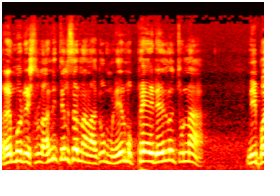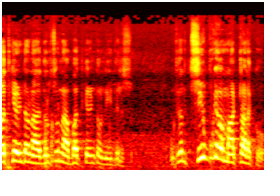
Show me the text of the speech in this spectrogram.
రెమ్యునరేషన్లు అన్నీ తెలుసు అన్న నాకు. నేను ముప్పై ఏడేళ్ళ నుంచి ఉన్నా. నీ బతికేంటో నాకు తెలుసు నా బతికేంటో నీకు తెలుసు. అందుకని చీప్గా మాట్లాడకు.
